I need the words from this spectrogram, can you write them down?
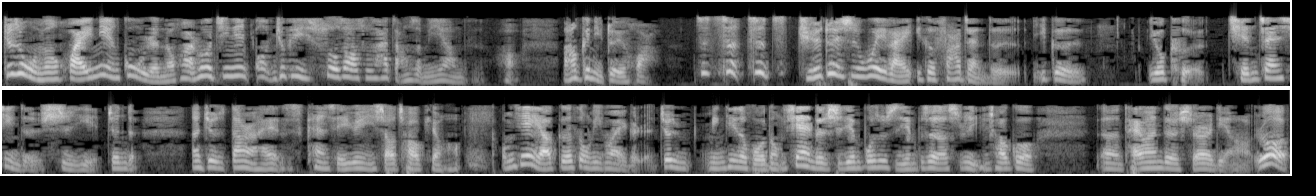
就是我们怀念故人的话，如果今天哦，你就可以塑造出他长什么样子，好，然后跟你对话，这这这绝对是未来一个发展的一个有可前瞻性的事业，真的。那就是当然还是看谁愿意烧钞票哈。我们今天也要歌颂另外一个人，就是明天的活动。现在的时间播出时间不知道是不是已经超过呃台湾的十二点啊？如果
